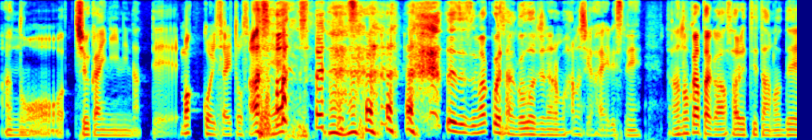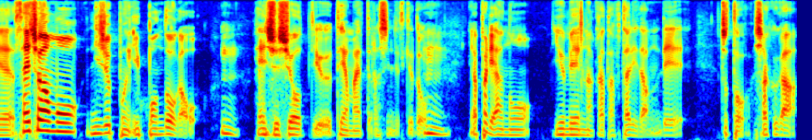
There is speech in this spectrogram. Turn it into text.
あの、仲介人になって、マッコイ斎藤さあ、んねそうです。そうです、マッコイさんご存知ならもう話が早いですね。あの方がされてたので、最初はもう20分1本動画をうん編集しようっていうテーマやったらしいんですけど、うん。やっぱりあの、有名な方2人なんで、ちょっと尺が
